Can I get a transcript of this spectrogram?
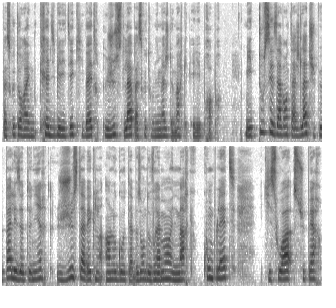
parce que tu auras une crédibilité qui va être juste là parce que ton image de marque, elle est propre. Mais tous ces avantages-là, tu peux pas les obtenir juste avec un logo. Tu as besoin de vraiment une marque complète qui soit super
